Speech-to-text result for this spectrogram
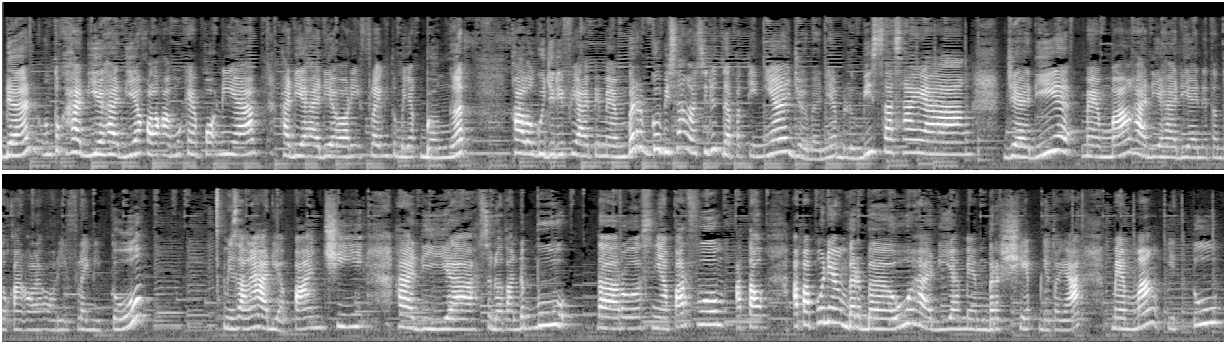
dan untuk hadiah-hadiah kalau kamu kepo nih ya hadiah-hadiah Oriflame tuh banyak banget kalau gue jadi VIP member, gue bisa nggak sih dapetinnya? Jawabannya belum bisa sayang. Jadi memang hadiah-hadiah yang ditentukan oleh Oriflame itu misalnya hadiah panci, hadiah sedotan debu, terusnya parfum atau apa pun yang berbau hadiah membership gitu ya. Memang itu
